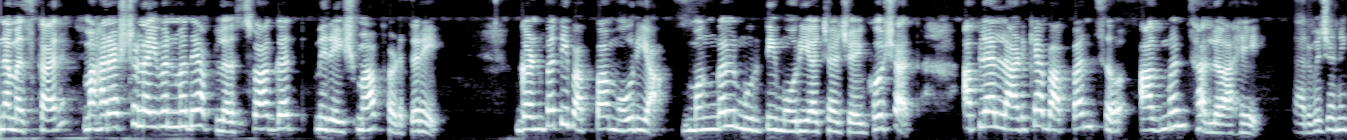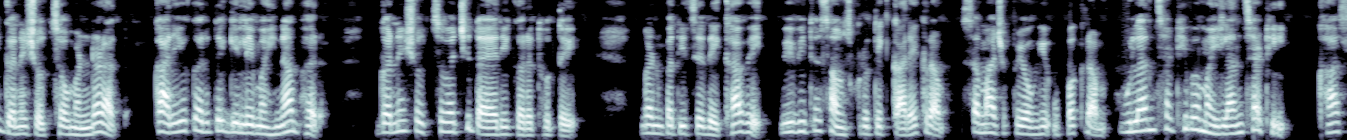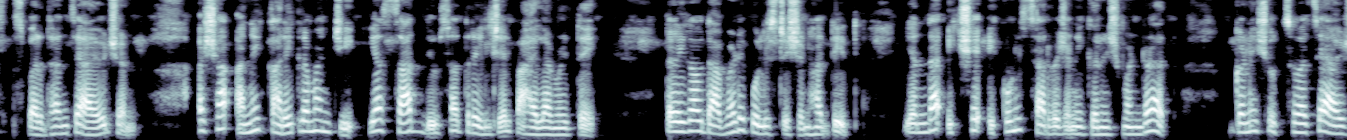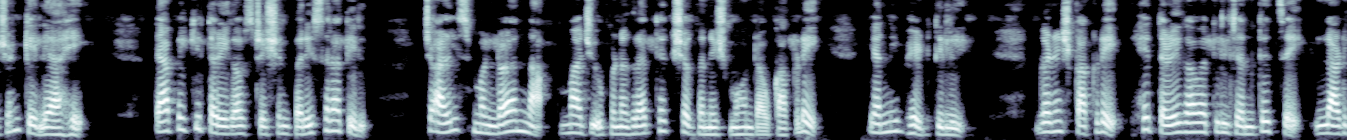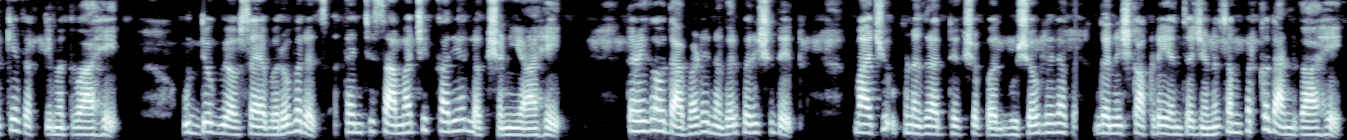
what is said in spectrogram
नमस्कार. महाराष्ट्र लाईव्हनमध्ये आपलं स्वागत. मी रेश्मा फडतरे. गणपती बाप्पा मोर्या मंगल मूर्ती मोर्याच्या जयघोषात आपल्या लाडक्या बाप्पांचं आगमन झालं आहे. सार्वजनिक गणेशोत्सव मंडळात कार्यकर्ते गेले महिनाभर गणेशोत्सवाची तयारी करत होते. गणपतीचे देखावे विविध सांस्कृतिक कार्यक्रम समाजोपयोगी उपक्रम मुलांसाठी व महिलांसाठी खास स्पर्धांचे आयोजन अशा अनेक कार्यक्रमांची या सात दिवसात रेलचेल पाहायला मिळते. तळेगाव दाभाडे पोलीस स्टेशन हद्दीत यंदा एकशे एकोणीस सार्वजनिक गणेश मंडळात गणेशोत्सवाचे आयोजन केले आहे. त्यापैकी तळेगाव स्टेशन परिसरातील चाळीस मंडळांना माजी उपनगराध्यक्ष गणेश मोहनराव काकडे यांनी भेट दिली. गणेश काकडे हे तळेगावातील जनतेचे लाडके व्यक्तिमत्व आहे. उद्योग व्यवसायाबरोबरच त्यांचे सामाजिक कार्य लक्षणीय आहे. तळेगाव दाभाडे नगर परिषदेत माजी उपनगराध्यक्षपद भूषवलेला गणेश काकडे यांचा जनसंपर्क दांडगा आहे.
